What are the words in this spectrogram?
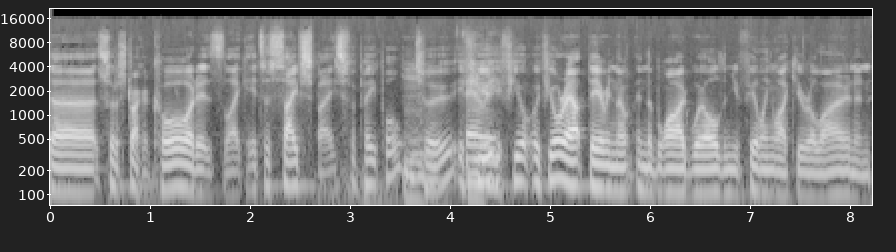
uh, sort of struck a chord. Is like it's a safe space for people mm. too. If Very. you if you're, if you're out there in the in the wide world and you're feeling like you're alone and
